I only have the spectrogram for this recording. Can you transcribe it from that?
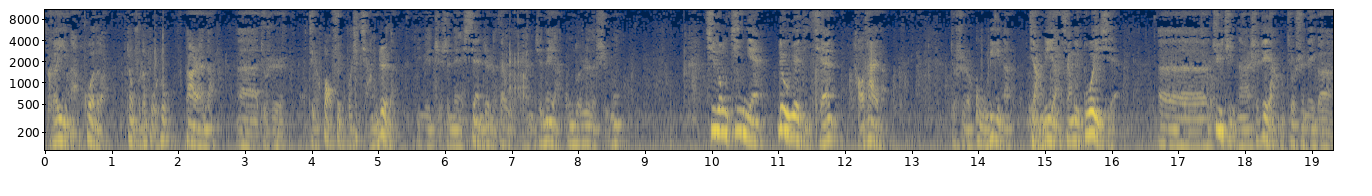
可以呢获得政府的补助。当然呢，呃，就是这个报废不是强制的，因为只是呢限制了在五环之内啊工作日的使用。其中今年六月底前淘汰的，就是鼓励呢奖励啊相对多一些。呃，具体呢是这样，就是那个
